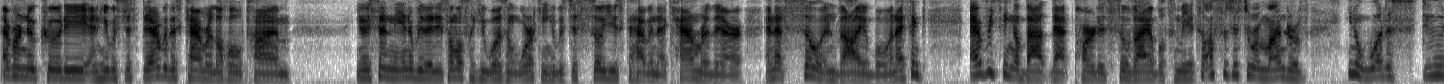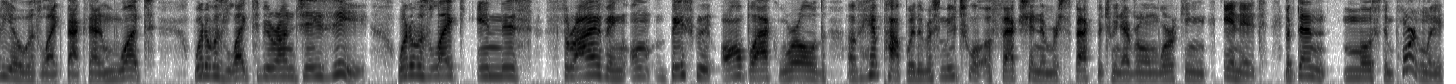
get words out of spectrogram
everyone knew Coodie, and he was just there with his camera the whole time. You know, he said in the interview that it's almost like he wasn't working. He was just so used to having that camera there, and that's so invaluable. And I think everything about that part is so valuable to me. It's also just a reminder of you know what a studio was like back then, what what it was like to be around Jay Z, what it was like in this thriving, um, basically all black world of hip hop where there was mutual affection and respect between everyone working in it. But then, most importantly,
